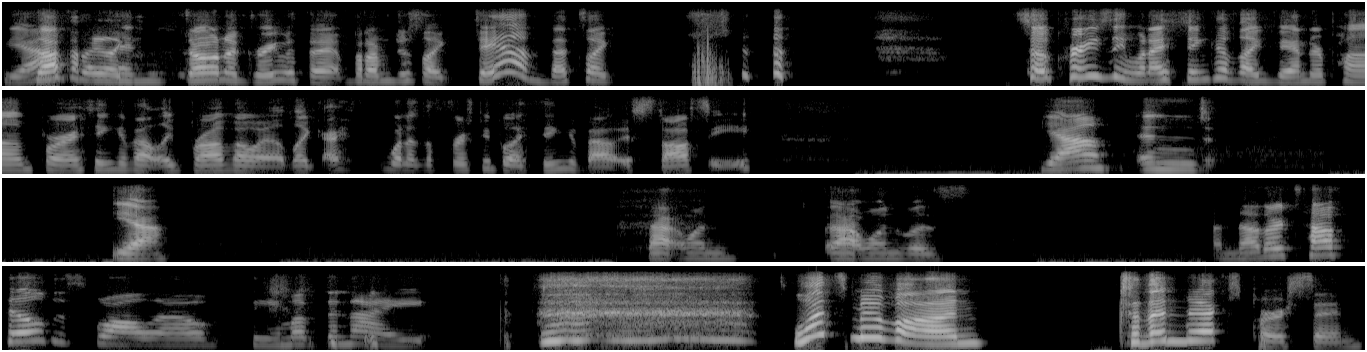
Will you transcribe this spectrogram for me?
Yeah. Not that I like And- don't agree with it, but I'm just like, damn, that's like so crazy. When I think of like Vanderpump or I think about like Bravo, like I, one of the first people I think about is Stassi. Yeah, and yeah, that one, that one was another tough pill to swallow. Theme of the night. Let's move on to the next person,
